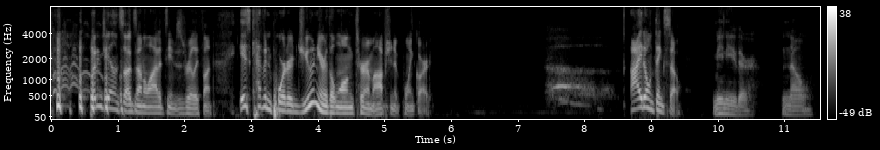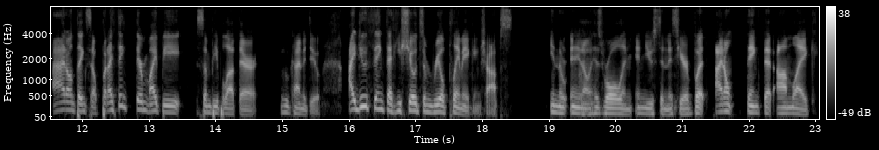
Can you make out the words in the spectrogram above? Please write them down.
Putting Jalen Suggs on a lot of teams is really fun. Is Kevin Porter Jr. the long term option at point guard? I don't think so. Me neither. No. I don't think so. But I think there might be some people out there who kind of do. I do think that he showed some real playmaking chops in the in, you know his role in, in Houston this year. But I don't think that I'm like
